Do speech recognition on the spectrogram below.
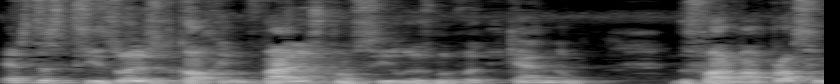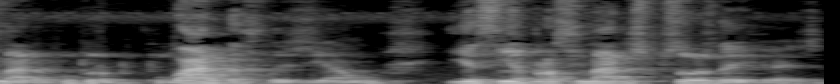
Estas decisões decorrem de vários concílios no Vaticano, de forma a aproximar a cultura popular da religião e assim aproximar as pessoas da Igreja.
